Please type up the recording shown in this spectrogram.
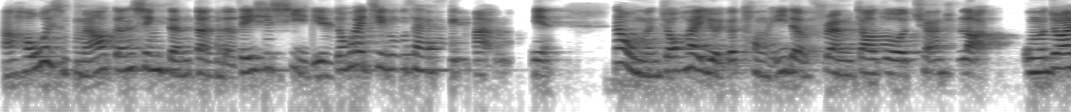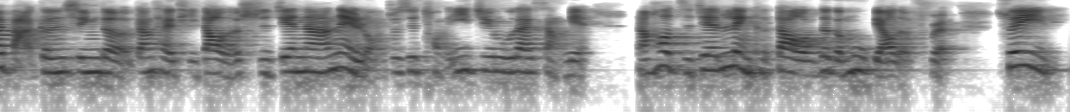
然后为什么要更新等等的这一些细节都会记录在 Figma 里面。那我们就会有一个统一的 frame，叫做 change log，我们就会把更新的刚才提到的时间啊、内容，就是统一记录在上面，然后直接 link 到那个目标的 frame。所以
